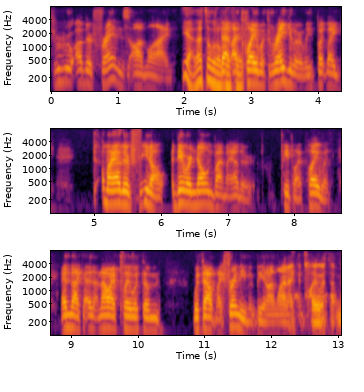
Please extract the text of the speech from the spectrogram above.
through other friends online Yeah, that's a little that different. I play with regularly, but like my other, you know, they were known by my other people I play with, and like and now I play with them without my friend even being online. I can play with them.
